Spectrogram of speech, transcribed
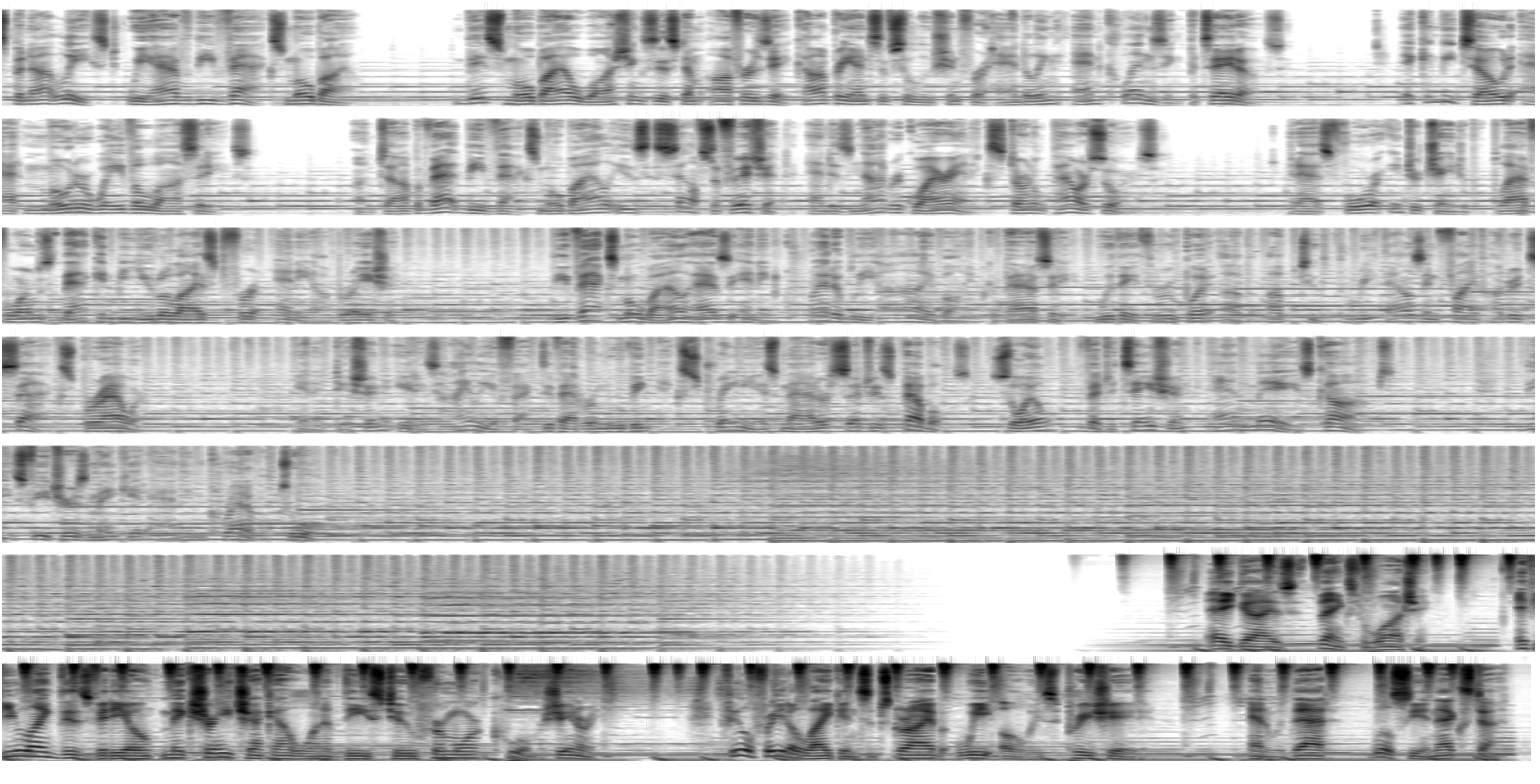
Last but not least, we have the Vax Mobile. This mobile washing system offers a comprehensive solution for handling and cleansing potatoes. It can be towed at motorway velocities. On top of that, the Vax Mobile is self-sufficient and does not require an external power source. It has four interchangeable platforms that can be utilized for any operation. The VAX Mobile has an incredibly high volume capacity with a throughput of up to 3,500 sacks per hour. In addition, it is highly effective at removing extraneous matter such as pebbles, soil, vegetation, and maize cobs. These features make it an incredible tool. Hey guys, thanks for watching. If you like this video, make sure you check out one of these two for more cool machinery. Feel free to like and subscribe, we always appreciate it. And with that, we'll see you next time.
